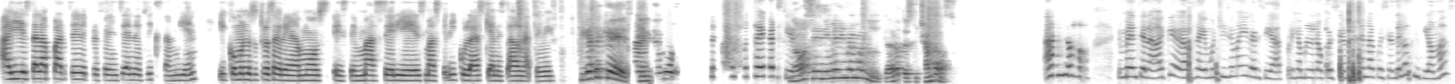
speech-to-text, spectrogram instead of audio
ahí está la parte de preferencia de Netflix también y cómo nosotros agregamos este, más series, más películas que han estado en la TV. Fíjate que. No, sí, dime, dime, Moni, claro, te escuchamos. Ah, no. Mencionaba que o sea, hay muchísima diversidad. Por ejemplo, en la cuestión de, en la cuestión de los idiomas,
